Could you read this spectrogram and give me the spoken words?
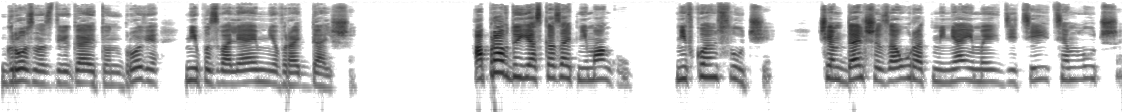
Грозно сдвигает он брови, не позволяя мне врать дальше. А правду я сказать не могу. Ни в коем случае. Чем дальше Заур от меня и моих детей, тем лучше.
